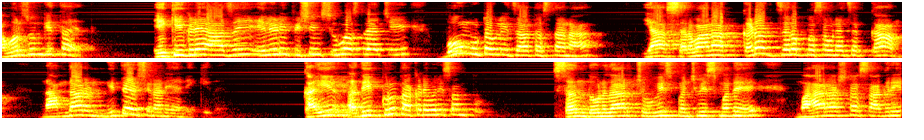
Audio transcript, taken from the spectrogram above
आवर्जून घेत आहेत. एकीकडे आजही एलईडी फिशिंग सुरू असल्याची बोंब उठवली जात असताना या सर्वांना कडक जरब बसवण्याचं काम नामदार नितेश राणे यांनी केलं काही अधिकृत आकडेवारी सांगतो. सन दोन हजार चोवीस पंचवीसमध्ये महाराष्ट्र सागरी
